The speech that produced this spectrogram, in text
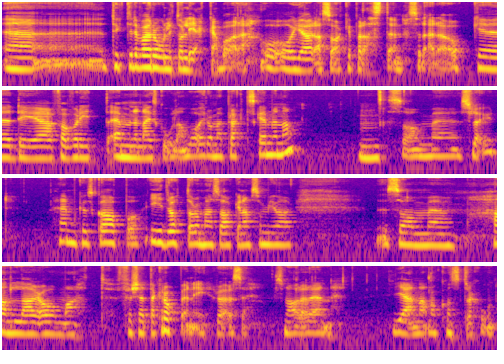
Eh, tyckte det var roligt att leka bara och, och göra saker på rasten. Sådär. Och eh, det favoritämnena i skolan var ju de här praktiska ämnena. Mm. Som eh, slöjd, hemkunskap och idrott och de här sakerna som, gör, som eh, handlar om att försätta kroppen i rörelse snarare än hjärnan och koncentration.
